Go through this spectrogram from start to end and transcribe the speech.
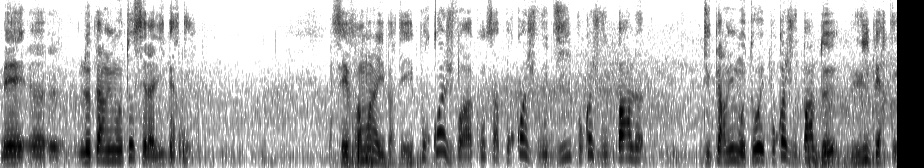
Mais euh, le permis moto, c'est la liberté. C'est vraiment la liberté. Et pourquoi je vous raconte ça? Pourquoi je vous dis, pourquoi je vous parle du permis moto et pourquoi je vous parle de liberté?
